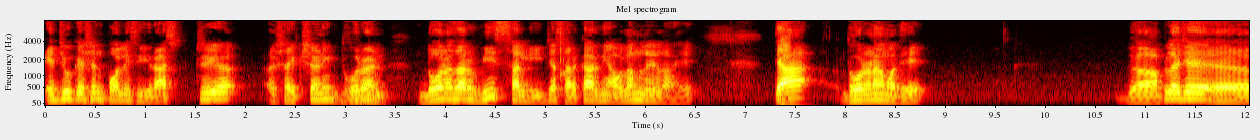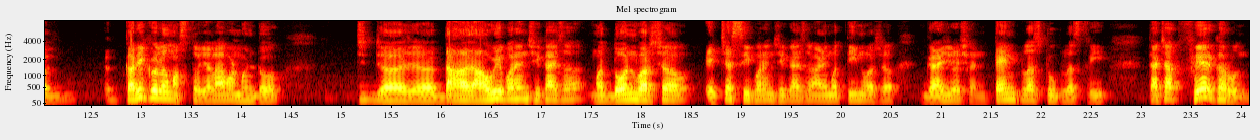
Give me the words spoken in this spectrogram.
एज्युकेशन पॉलिसी राष्ट्रीय शैक्षणिक धोरण दोन हजार वीस साली जे सरकारने अवलंबलेलं आहे त्या धोरणामध्ये आपलं जे करिक्युलम असतो ज्याला आपण म्हणतो दहा दहावीपर्यंत शिकायचं मग दोन वर्ष एच एस सीपर्यंत शिकायचं आणि मग तीन वर्ष graduation ten plus two plus three त्याच्यात फेर करून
